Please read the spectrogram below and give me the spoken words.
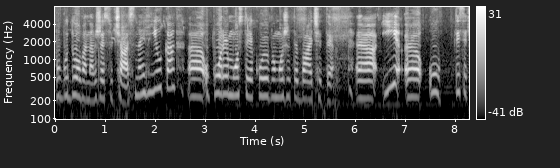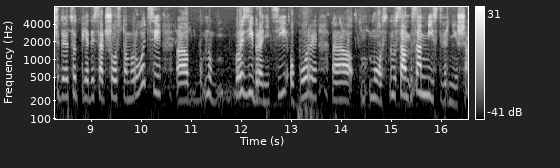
побудована вже сучасна гілка е, опори мосту, якою ви можете бачити. Е, і е, у 1956 році е, ну, розібрані ці опори е, мост, ну сам, сам міст вірніше.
